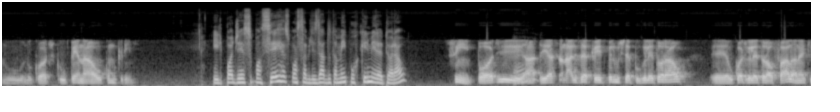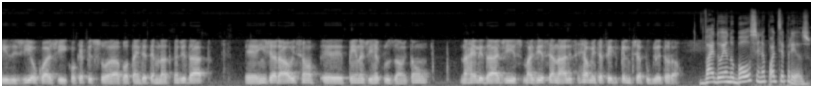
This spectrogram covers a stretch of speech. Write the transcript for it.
no, no Código Penal como crime. Ele pode ser responsabilizado também por crime eleitoral? Sim, pode. É. A, e essa análise é feita pelo Ministério Público Eleitoral é, o Código Eleitoral fala né, que exigir ou coagir qualquer pessoa a votar em determinado candidato. É, em geral, isso são é, penas de reclusão. Então, na realidade, isso, mas essa análise realmente é feita pelo Ministério Público Eleitoral. Vai doer no bolso e ainda pode ser preso.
